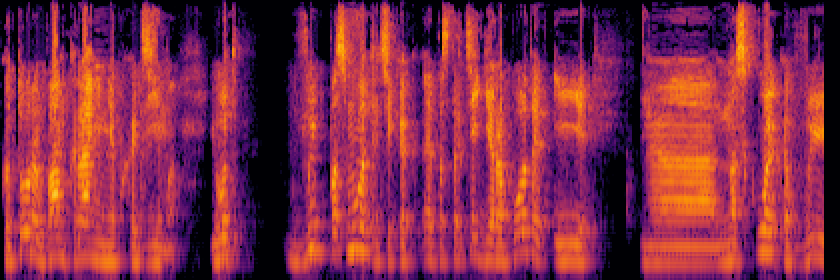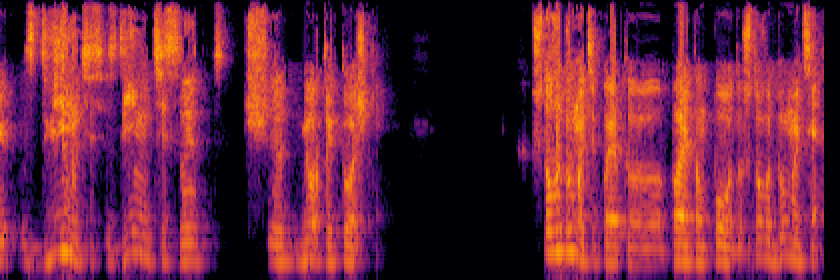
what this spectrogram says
которые вам крайне необходимы. И вот вы посмотрите, как эта стратегия работает и насколько вы сдвинетесь, сдвинете свои мертвые точки. Что вы думаете по, эту, по этому поводу? Что вы думаете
